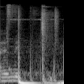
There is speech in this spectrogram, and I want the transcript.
I mean.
